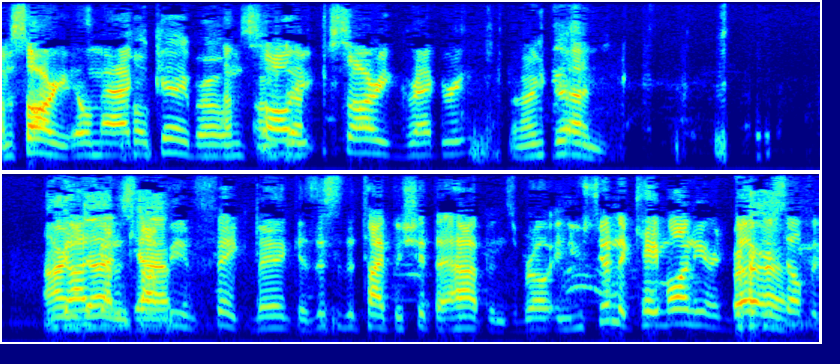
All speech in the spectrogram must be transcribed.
I'm sorry, Illmac. Okay, bro. I'm sorry, sorry, Gregory. I'm done. You I'm guys done, gotta stop Cap. being fake, man, because this is the type of shit that happens, bro. And you shouldn't have came on here and dug yourself a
